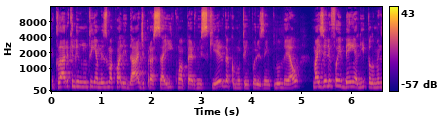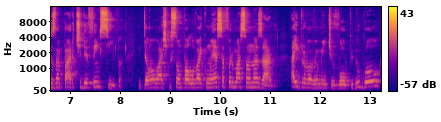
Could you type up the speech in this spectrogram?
É claro que ele não tem a mesma qualidade para sair com a perna esquerda, como tem, por exemplo, o Léo, mas ele foi bem ali, pelo menos na parte defensiva. Então eu acho que o São Paulo vai com essa formação na zaga. Aí provavelmente o Volpe no gol,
